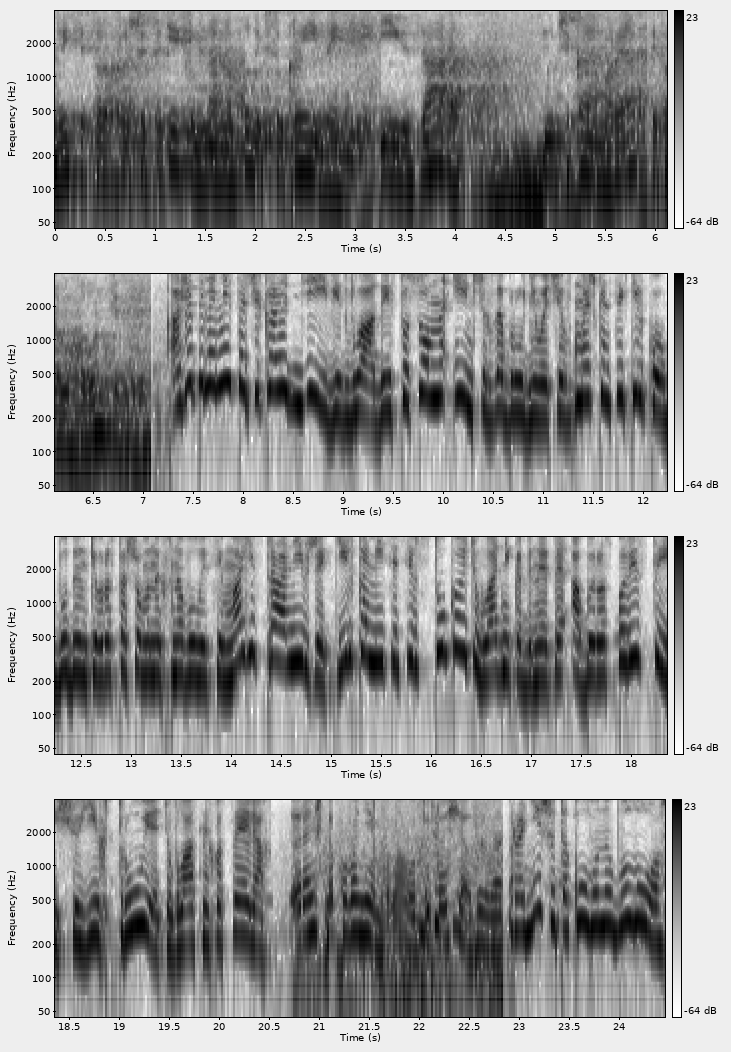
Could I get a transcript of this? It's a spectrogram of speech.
241 статтєю Кримінального кодексу України. І зараз ми чекаємо реакції правоохоронців А жителі міста чекають дій від влади і стосовно інших забруднювачів. Мешканці кількох будинків, розташованих на вулиці Магістральній, вже кілька місяців стукають у владні кабінети, аби розповісти, що їх труять у власних оселях. Раньше такого не было. Вот это сейчас. Раніше такого не було,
